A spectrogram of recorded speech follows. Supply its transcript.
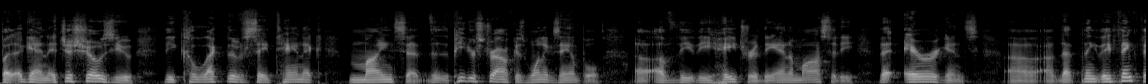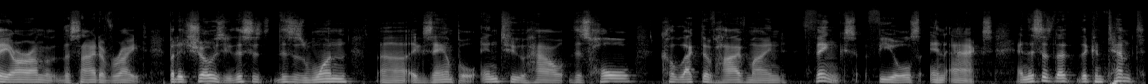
But again, it just shows you the collective satanic mindset. The, the Peter Strzok is one example uh, of the, the hatred, the animosity, the arrogance uh, uh that think they think they are on the, the, side of right. But it shows you this is this is one uh, example into how this whole collective hive mind thinks, feels, and acts. And this is the, the contempt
